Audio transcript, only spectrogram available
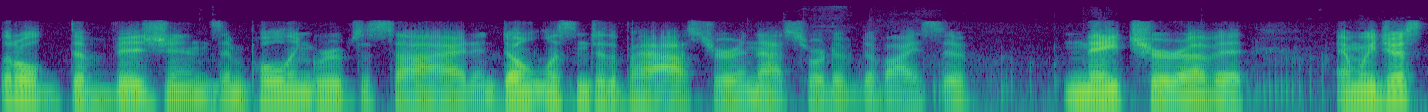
little divisions and pulling groups aside and don't listen to the pastor and that sort of divisive nature of it. And we just,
